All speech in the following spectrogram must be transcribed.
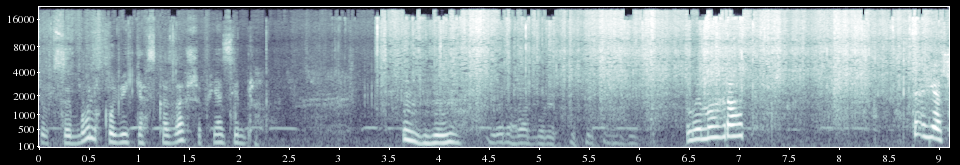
Цю цибульку Вітя сказав, щоб я зібрала. Угу. Виноград буде. Виноград. Та я ж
